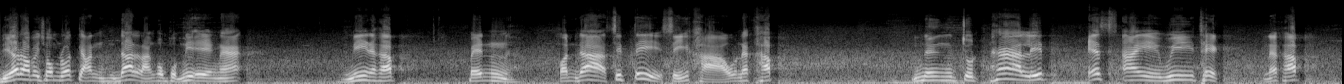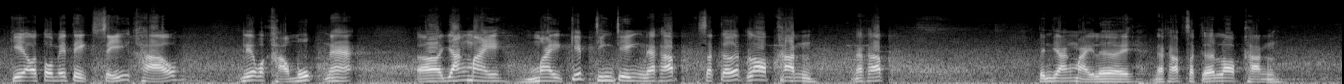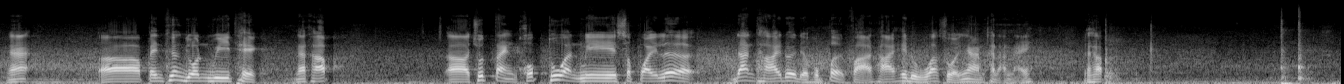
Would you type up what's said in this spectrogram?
เดี๋ยวเราไปชมรถกันด้านหลังของผมนี่เองนะฮะนี่นะครับเป็น Honda City สีขาวนะครับ 1.5 ลิตร SI VTEC นะครับ เกียร์ออโตเมติกสีขาว เรียกว่าขาวมุกนะฮะยางใหม่ใหม่กิฟจริง ๆ นะครับ สเกิร์ตรอบคันนะครับ เป็นยางใหม่เลยนะครับ สเกิร์ตรอบคันนะฮะเเป็นเครื่องยนต์ VTEC นะครับชุดแต่งครบถ้วนมีสปอยเลอร์ ด้านท้ายด้วยเดี๋ยวผมเปิดฝาท้ายให้ดูว่าสวยงามขนาดไหนนะครับ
